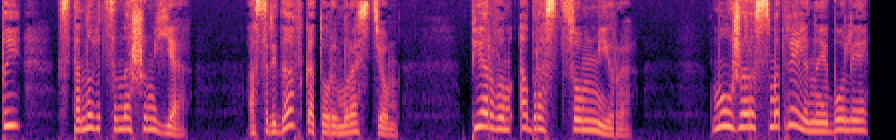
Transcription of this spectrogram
«ты» становится нашим «я», а среда, в которой мы растем, первым образцом мира. Мы уже рассмотрели наиболее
